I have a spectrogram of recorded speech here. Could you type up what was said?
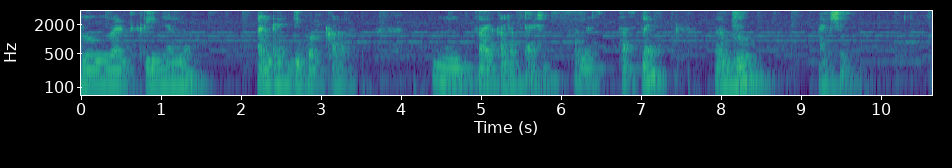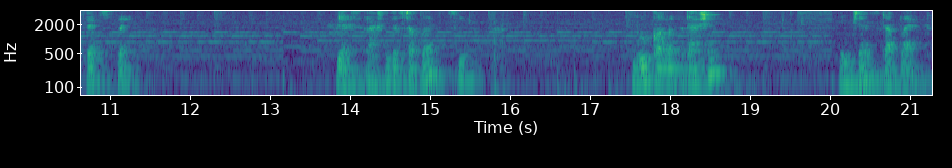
blue red green yellow and gray default color. Mm, five color applications so let's first play a blue action. Let's play. Yes action just apply. See. Blue color application and just apply it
